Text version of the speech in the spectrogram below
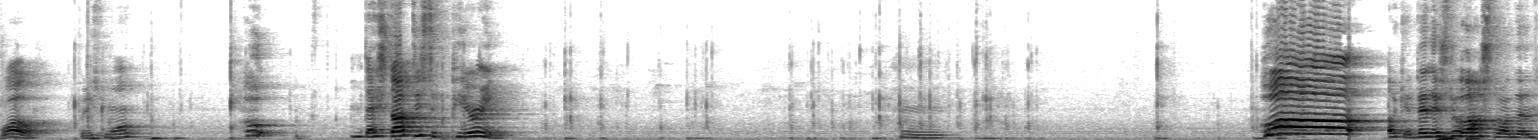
Whoa, pretty small. they start disappearing. Hmm. Okay, then it's the last one then.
